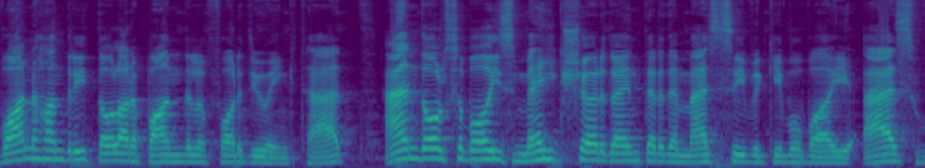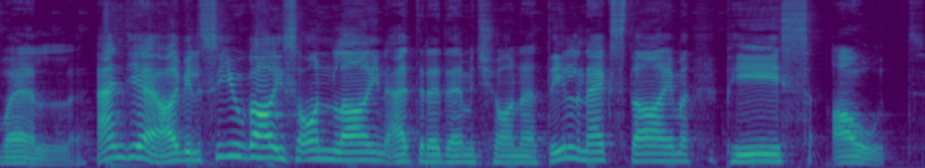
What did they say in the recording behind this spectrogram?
$100 bundle for doing that. And also boys, make sure to enter the massive giveaway as well. And yeah, I will see you guys online at Redemption. Till next time, peace out.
